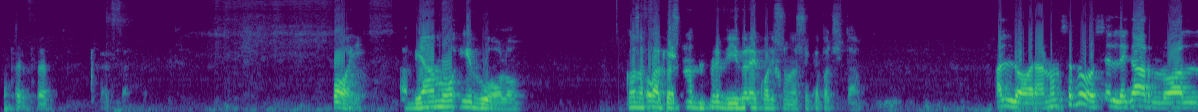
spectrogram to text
Perfetto. Perfetto. Poi abbiamo il ruolo. Cosa fa il personaggio per vivere e quali sono le sue capacità? Allora, non sapevo se legarlo al,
